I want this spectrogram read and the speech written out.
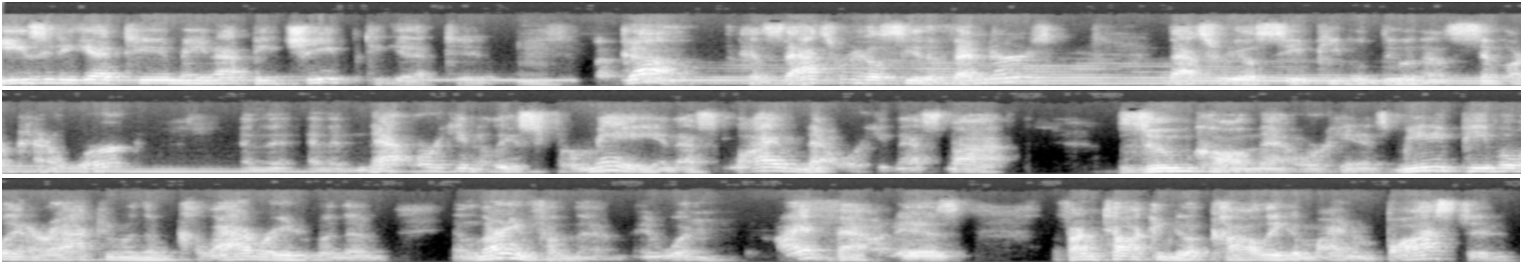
easy to get to, may not be cheap to get to, mm. but go because that's where you'll see the vendors. That's where you'll see people doing a similar kind of work. And the, and the networking, at least for me, and that's live networking. That's not Zoom call networking. It's meeting people, interacting with them, collaborating with them, and learning from them. And what mm. I found is if I'm talking to a colleague of mine in Boston,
